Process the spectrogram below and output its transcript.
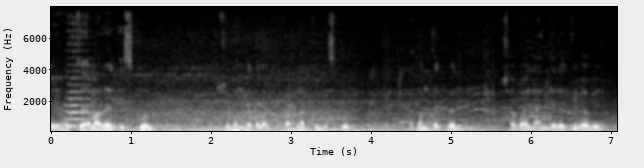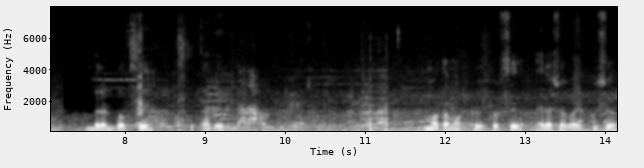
এই হচ্ছে আমাদের স্কুল, সুগন্ধকলা পাটনাকুল স্কুল। এখন দেখবেন সবাই লাইন ধরে কীভাবে ব্যালট বক্সে তাদের মতামত প্রয়োগ করছে। এরা সবাই কৃষক,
